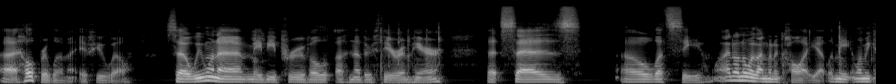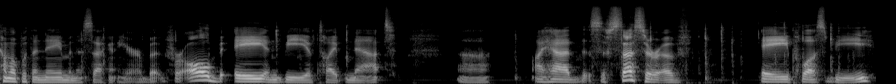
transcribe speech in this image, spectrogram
uh, helper lemma, if you will. So we want to maybe prove a, another theorem here that says, oh, let's see. I don't know what I'm going to call it yet. Let me let me come up with a name in a second here. But for all A and B of type NAT, uh, I had the successor of A plus B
